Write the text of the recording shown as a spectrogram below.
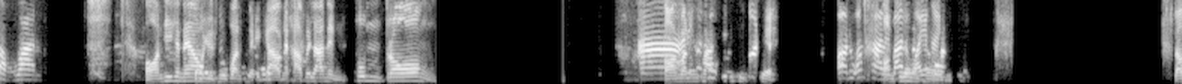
สองวัน ออนที่ช anel YouTube วันเพลงกาวนะครับ เวลาหนึ่งทุ่มตรง อ่าออนวันนี่อังคือคารทุกที่สิบเจ็ดออนทุกอังคารเลยบ้างหรือว่ายังไง เรา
